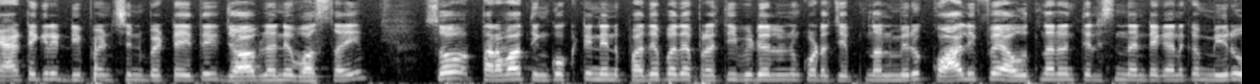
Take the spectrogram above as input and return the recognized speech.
కేటగిరీ డిపెండ్స్ని బట్టి అయితే జాబ్లు అనేవి వస్తాయి. సో తర్వాత ఇంకొకటి నేను పదే పదే ప్రతి వీడియోలను కూడా చెప్తున్నాను. మీరు క్వాలిఫై అవుతున్నారని తెలిసిందంటే కనుక మీరు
